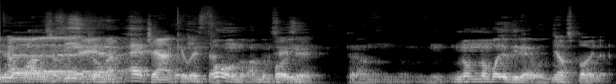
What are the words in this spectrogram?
tra quali sì, insomma, eh, c'è anche questa. In fondo, quando poi. Sì, però non, non, voglio dire oltre. No spoiler.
